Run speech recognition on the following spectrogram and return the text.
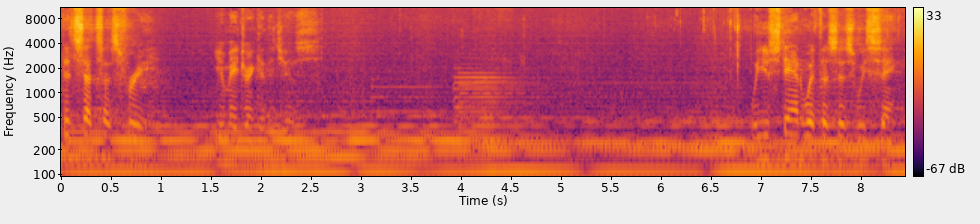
that sets us free. You may drink of the juice. Will you stand with us as we sing?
